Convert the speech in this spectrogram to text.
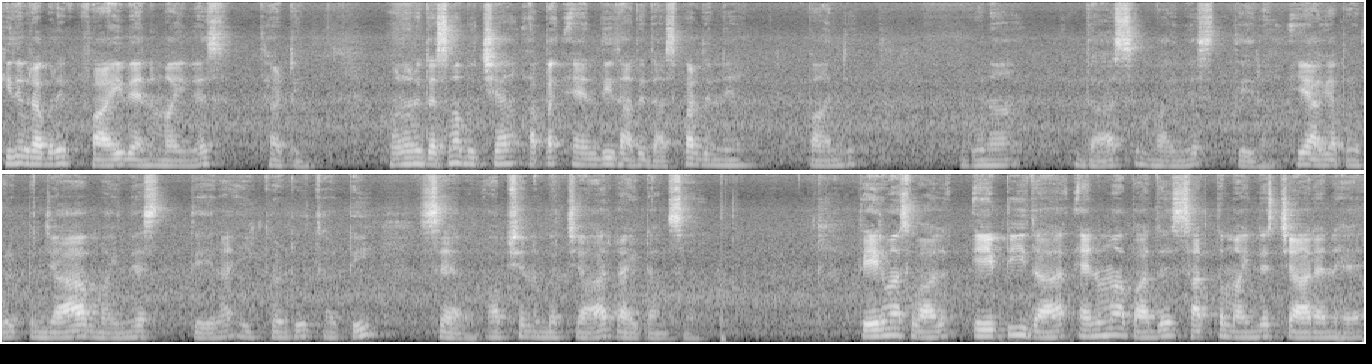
ਕਿਹਦੇ ਬਰਾਬਰ ਹੈ? 5n 13 ਹੁਣ ਉਹਨੇ ਦਸਵਾਂ ਪੁੱਛਿਆ, ਆਪਾਂ n ਦੀ ਥਾਂ ਤੇ 10 ਭਰ ਦਿੰਨੇ ਆ 5 ਗੁਣਾ 10 13 ਇਹ ਆ ਗਿਆ ਆਪਣੇ ਕੋਲ 50 13 equal to 37 option number 4 right answer 13ਵਾਂ ਸਵਾਲ AP ਦਾ nਵਾਂ ਪਦ 7 4n ਹੈ।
